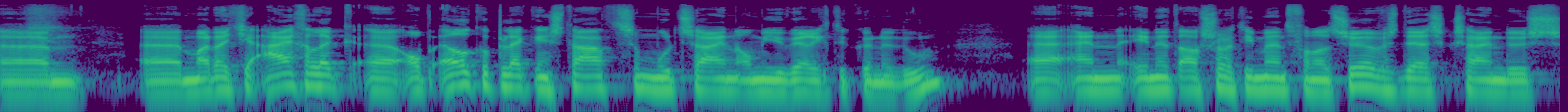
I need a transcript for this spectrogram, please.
um, Uh, maar dat je eigenlijk uh, op elke plek in staat moet zijn om je werk te kunnen doen. Uh, en in het assortiment van het service desk zijn dus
